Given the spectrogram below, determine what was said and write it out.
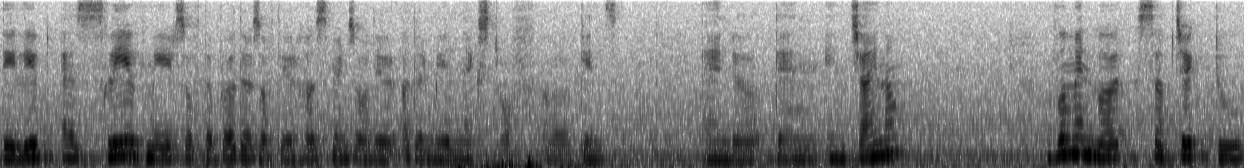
They lived as slave maids of the brothers of their husbands or their other male next of uh, kins. And uh, then in China, women were subject to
